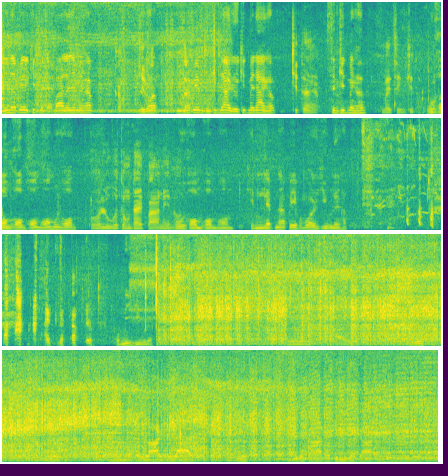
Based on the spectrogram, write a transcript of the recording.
นี่นะพี่คิดมาจากบ้านแล้วใช่ไหมครับ ครับหรือว่าพี่นาเป้เป็นคนคิดได้หรือคิดไม่ได้ครับ คิดได้ครับสิ้นคิดไหมครับไม่จริงคิดโอ้ยโหมโหมโหมโหมโหมโหมเพราะว่ารู้ว่าต้องได้ปลาแน่นอโอ้นยโหมโหมโหมเห็นเล็บนาเป้ผมก็หิวเลยครับ ผมนี่หิวเลยไหลลายไหลลายบรรยากาศก็กินบรรยากาศบรรยากาศ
